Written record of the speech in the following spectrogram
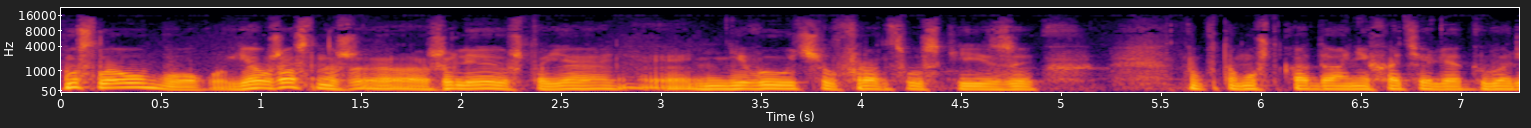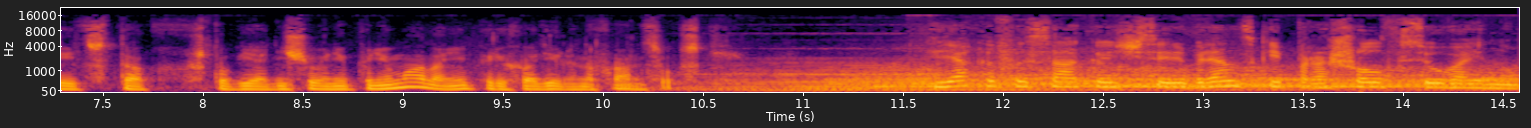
Ну, слава богу. Я ужасно жалею, что я э, не выучил французский язык. Ну, потому что когда они хотели говорить так, чтобы я ничего не понимал, они переходили на французский. Яков Исаакович Серебрянский прошел всю войну.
